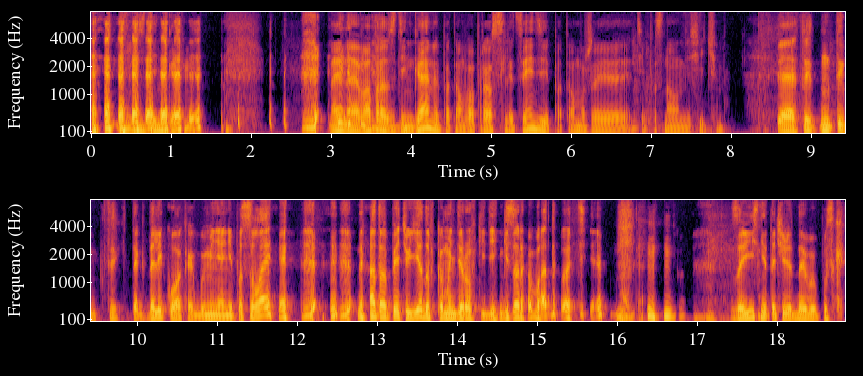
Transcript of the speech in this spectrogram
С деньгами. Наверное, вопрос с деньгами, потом вопрос с лицензией, потом уже типа с новыми фичами. Да, ты, ну, ты, ты так далеко как бы меня не посылай, а то опять уеду в командировки деньги зарабатывать. Ну Зависнет очередной выпуск.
